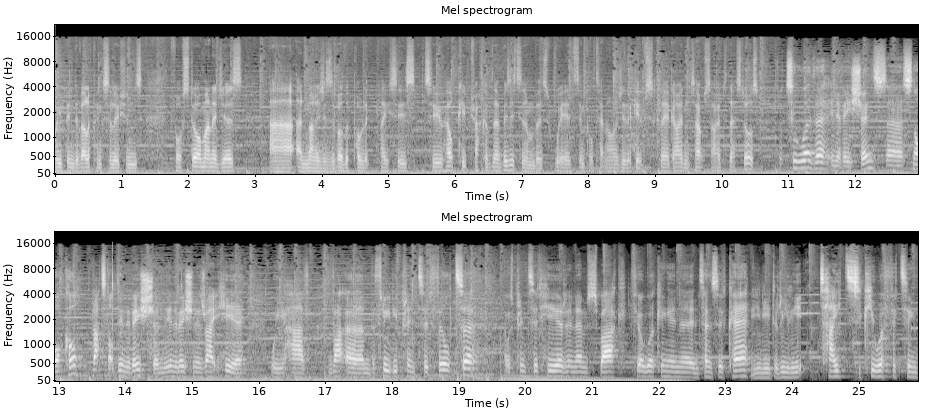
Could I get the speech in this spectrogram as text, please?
We've been developing solutions for store managers uh, and managers of other public places to help keep track of their visitor numbers with simple technology that gives clear guidance outside their stores. So two other innovations, uh, Snorkel, that's not the innovation, the innovation is right here We have um, the 3D printed filter that was printed here in um, MSPAC. If you're working in uh, intensive care, you need a really tight, secure fitting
